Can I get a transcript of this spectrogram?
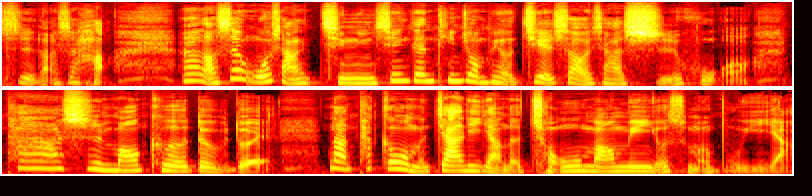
是老师好。那老师，我想请您先跟听众朋友介绍一下石虎哦。它是猫科，对不对？那它跟我们家里养的宠物猫咪有什么不一样？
